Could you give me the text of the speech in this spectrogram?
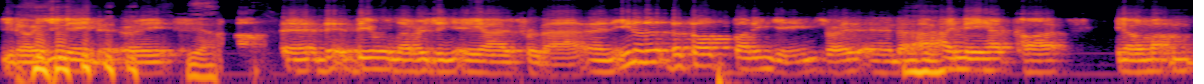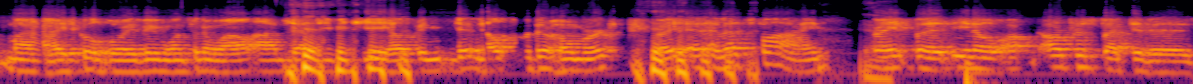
you know, you name it, right? Yeah. Uh, and they, they, were leveraging AI for that. And, you know, that, that's all fun and games, right? And mm-hmm. I, I, may have caught, you know, my, my, high school boys maybe once in a while on ChatGPT helping, getting help with their homework, right? and, and that's fine. Yeah. right? But you know, our, our, perspective is,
